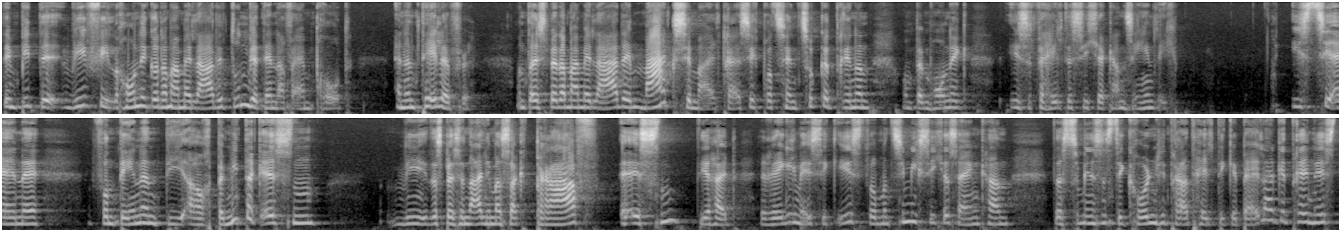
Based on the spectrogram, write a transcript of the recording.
Denn bitte, wie viel Honig oder Marmelade tun wir denn auf ein Brot? Einen Teelöffel. Und da ist bei der Marmelade maximal 30 Prozent Zucker drinnen und beim Honig ist, verhält es sich ja ganz ähnlich. Ist sie eine von denen, die auch beim Mittagessen, wie das Personal immer sagt, brav essen, die halt regelmäßig isst, wo man ziemlich sicher sein kann, dass zumindest die kohlenhydrathaltige Beilage drin ist?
